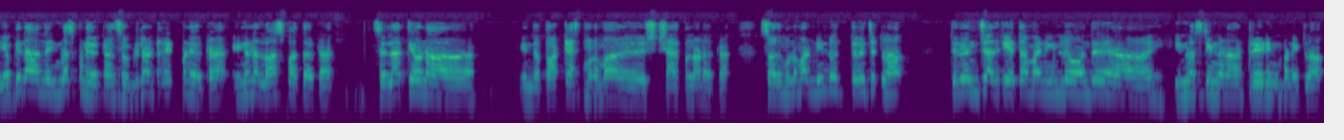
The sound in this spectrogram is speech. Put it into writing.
எப்படி நான் வந்து இன்வெஸ்ட் பண்ணிருக்கேன் ஸோ எப்படிலாம் ட்ரேட் பண்ணிருக்கேன் என்னென்ன லாஸ் பார்த்துருக்கேன் ஸோ எல்லாத்தையும் நான் இந்த பாட்காஸ்ட் மூலமா ஷேர் பண்ணலாம்னு இருக்கேன். ஸோ அது மூலமா நீங்களும் தெரிஞ்சுக்கலாம். தெரிஞ்சு அதுக்கு ஏற்ற மாதிரி நீங்களும் வந்து இன்வெஸ்டிங் ட்ரேடிங் பண்ணிக்கலாம்.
